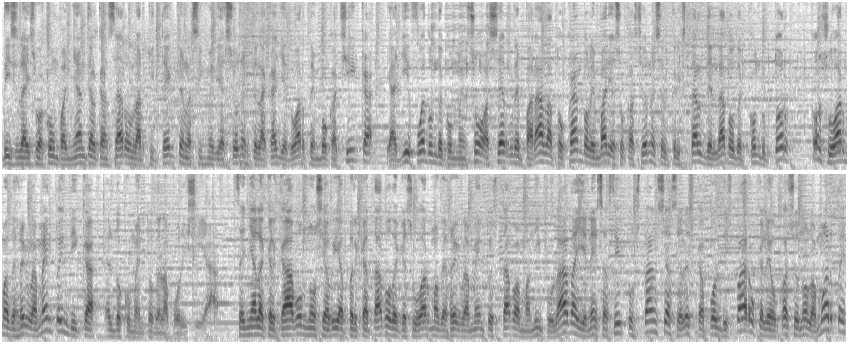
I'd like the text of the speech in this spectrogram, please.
Disla y su acompañante alcanzaron la arquitecta en las inmediaciones de la calle Duarte en Boca Chica y allí fue donde comenzó a hacerle parada tocándole en varias ocasiones el cristal del lado del conductor con su arma de reglamento, indica el documento de la policía. Señala que el cabo no se había percatado de que su arma de reglamento estaba manipulada y en esas circunstancias se le escapó el disparo que le ocasionó la muerte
